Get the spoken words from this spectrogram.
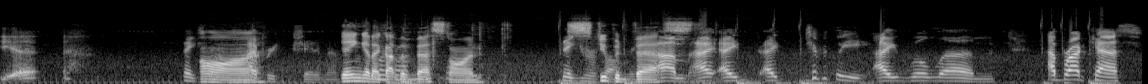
Yeah. Thanks. man. Aw. I appreciate it, man. Dang it, I got the vest on. Thank Stupid following vest. Um, I, I, I typically I will um, I broadcast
